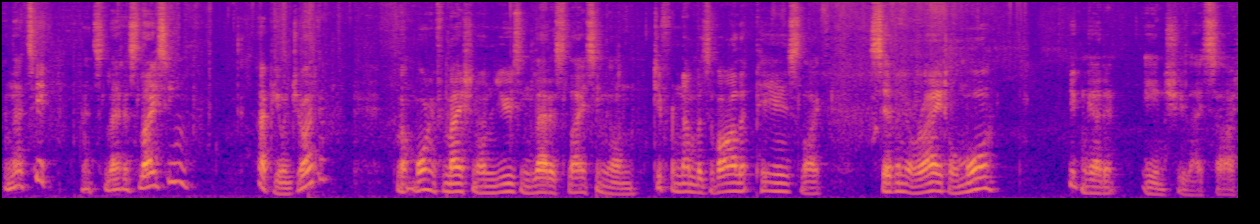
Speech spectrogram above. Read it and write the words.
And that's it. That's lattice lacing. Hope you enjoyed it. If you want more information on using lattice lacing on different numbers of eyelet pairs, like 7 or 8 or more, you can go to Ian's Shoelace site.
